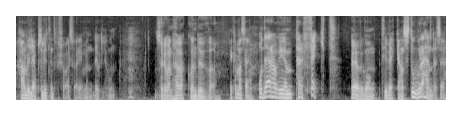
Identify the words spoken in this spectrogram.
Han vill absolut inte försvara Sverige men det vill hon. Så det var en hök och en duva? Det kan man säga. Och där har vi en perfekt övergång till veckans stora händelse.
